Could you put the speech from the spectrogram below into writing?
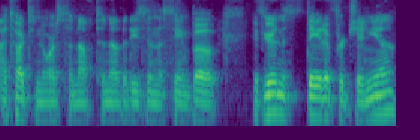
I talked to Norris enough to know that he's in the same boat. If you're in the state of Virginia,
